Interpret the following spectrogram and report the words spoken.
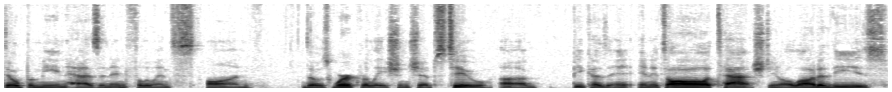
dopamine has an influence on those work relationships too, um, because and it's all attached. You know, a lot of these,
